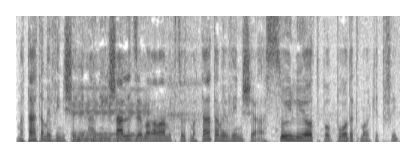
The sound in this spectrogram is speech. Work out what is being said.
מתי אתה מבין ש... אה, אני אשאל את זה ברמה המקצועית, מתי אתה מבין שעשוי להיות פה product market fit?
